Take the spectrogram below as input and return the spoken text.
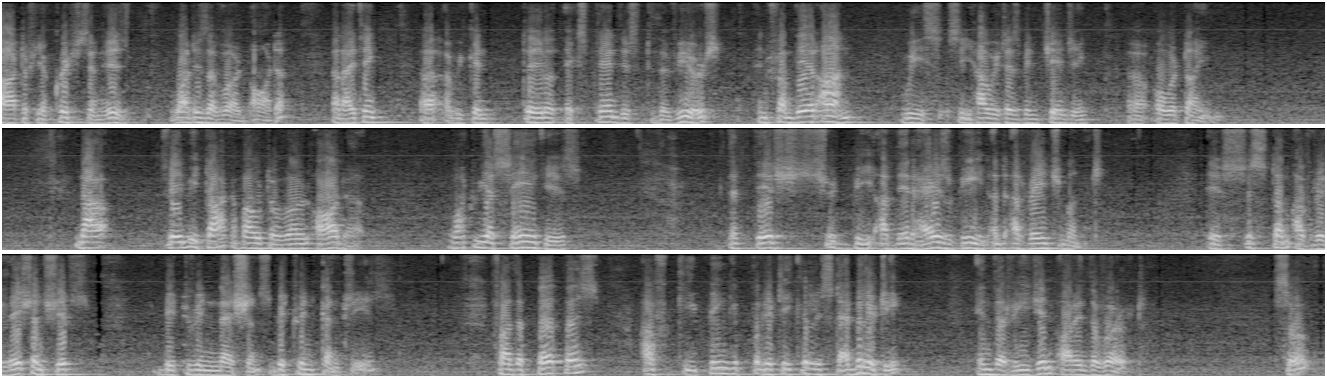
part of your question is, what is a world order? And I think uh, we can tell, explain this to the viewers, and from there on, we see how it has been changing uh, over time. Now, when we talk about a world order, what we are saying is that there should be, or there has been an arrangement, a system of relationships between nations, between countries, for the purpose of keeping political stability in the region or in the world. So,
